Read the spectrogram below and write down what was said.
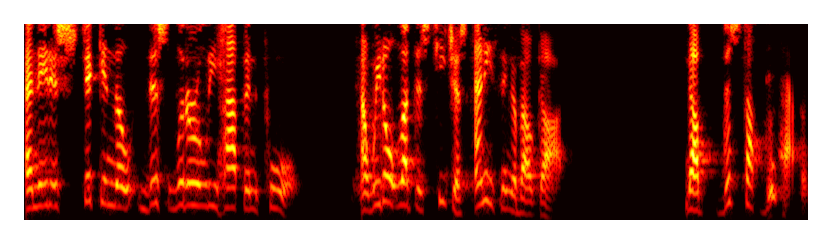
and they just stick in the, this literally happened pool. And we don't let this teach us anything about God. Now, this stuff did happen.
